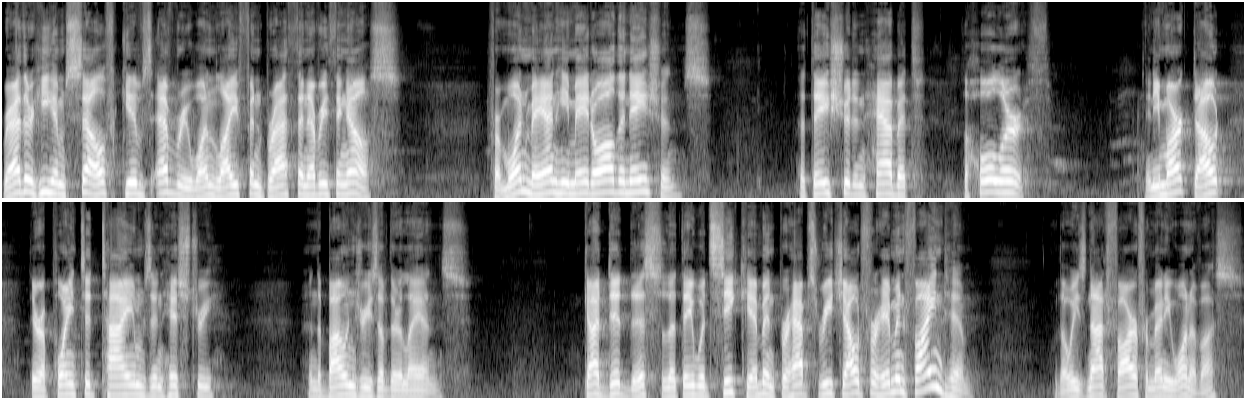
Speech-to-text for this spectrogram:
Rather, he himself gives everyone life and breath and everything else. From one man he made all the nations, that they should inhabit the whole earth. And he marked out their appointed times in history and the boundaries of their lands. God did this so that they would seek him and perhaps reach out for him and find him, though he's not far from any one of us.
